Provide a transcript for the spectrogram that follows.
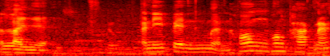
อะไรเนี่ย อันนี้เป็นเหมือนห้องห้องพักนะ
